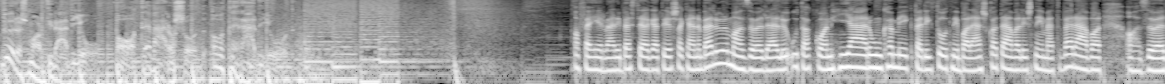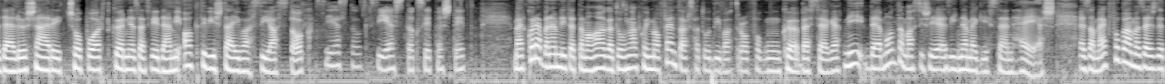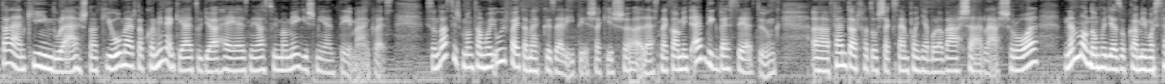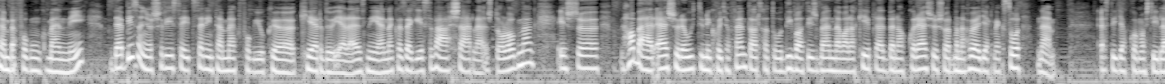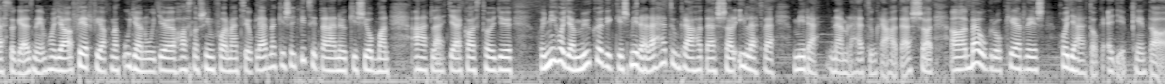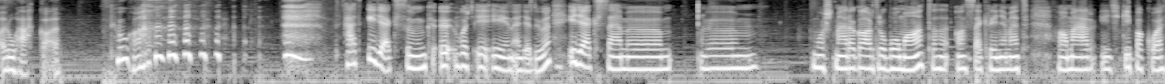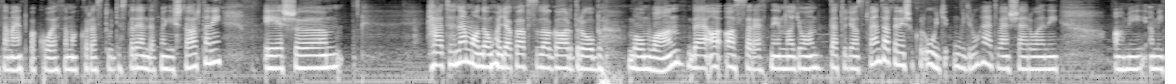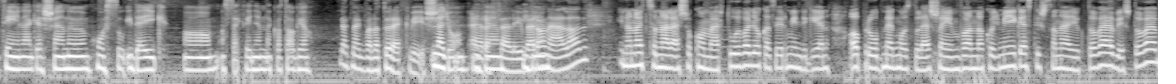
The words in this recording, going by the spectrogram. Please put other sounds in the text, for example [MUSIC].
Vörös Marti Rádió. A te városod, a te rádiód. A fehérvári beszélgetéseken belül ma zöldellő utakon járunk, mégpedig Tótni Balázs Katával és német Verával, a zöldellő sárét csoport környezetvédelmi aktivistáival. Sziasztok! Sziasztok! Sziasztok, szép estét! Már korábban említettem a hallgatóknak, hogy ma fenntartható divatról fogunk beszélgetni, de mondtam azt is, hogy ez így nem egészen helyes. Ez a megfogalmazás, de talán kiindulásnak jó, mert akkor mindenki el tudja helyezni azt, hogy ma mégis milyen témánk lesz. Viszont azt is mondtam, hogy újfajta megközelítések is lesznek, amit eddig beszéltünk fenntarthatóság szempontjából a vásárlásról. Nem mondom, hogy azokkal mi most szembe fogunk menni, de bizonyos részeit szerintem meg fogjuk kérdőjelezni ennek az egész vásárlás dolognak, és ha bár elsőre úgy tűnik, hogy ha fenntartható divat is benne van a képletben, akkor elsősorban a hölgyeknek szól, nem ezt így akkor most így leszögezném, hogy a férfiaknak ugyanúgy hasznos információk lehetnek, és egy picit talán ők is jobban átlátják azt, hogy, hogy mi hogyan működik, és mire lehetünk ráhatással, illetve mire nem lehetünk ráhatással. A beugró kérdés, hogy álltok egyébként a ruhákkal? Húha! [LAUGHS] hát igyekszünk, vagy én egyedül, igyekszem ö, ö, most már a gardrobomat, a, a szekrényemet, ha már így kipakoltam, átpakoltam, akkor azt úgy azt a rendet meg is tartani, és ö, Hát nem mondom, hogy a kapszula gardrobom van, de a, azt szeretném nagyon, tehát hogy azt fenntartani, és akkor úgy, úgy ruhát vásárolni, ami, ami ténylegesen ö, hosszú ideig a, a szekrényemnek a tagja. Tehát megvan a törekvés. Nagyon. Erre igen, felé. Vera, nálad? Én a nagy szanálásokon már túl vagyok, azért mindig ilyen apróbb megmozdulásaim vannak, hogy még ezt is szanáljuk tovább és tovább.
